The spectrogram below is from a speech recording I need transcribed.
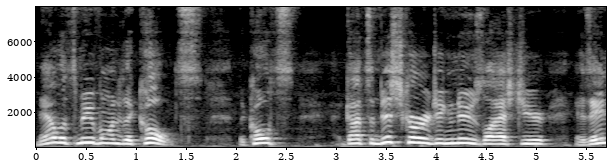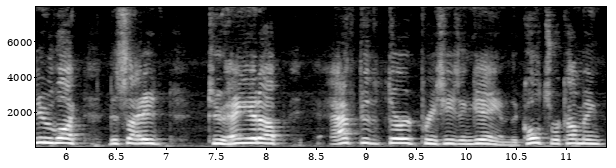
Now let's move on to the Colts. The Colts got some discouraging news last year as Andrew Luck decided to hang it up after the third preseason game. The Colts were coming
